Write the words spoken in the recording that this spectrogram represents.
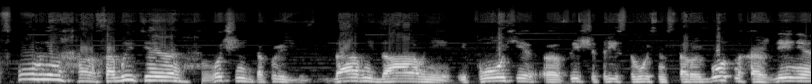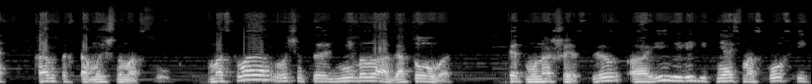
Вспомним а, события очень такой давней-давней эпохи, 1382 год, нахождения хан Тахтамыш на Москву. Москва, в общем-то, не была готова к этому нашествию, и великий князь московский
